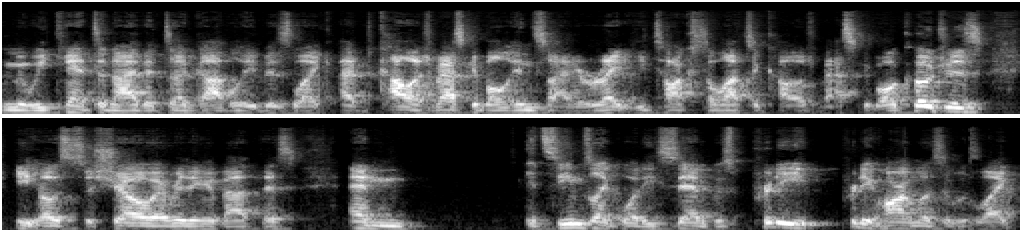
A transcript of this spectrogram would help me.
I mean, we can't deny that Doug Gottlieb is like a college basketball insider, right? He talks to lots of college basketball coaches. He hosts a show, everything about this, and it seems like what he said was pretty pretty harmless. It was like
